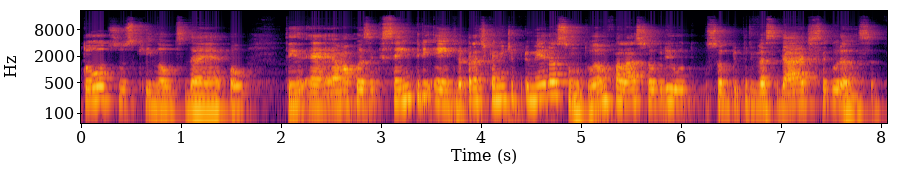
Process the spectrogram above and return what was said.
todos os keynotes da Apple. Tem, é, é uma coisa que sempre entra, praticamente o primeiro assunto. Vamos falar sobre, o, sobre privacidade e segurança.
